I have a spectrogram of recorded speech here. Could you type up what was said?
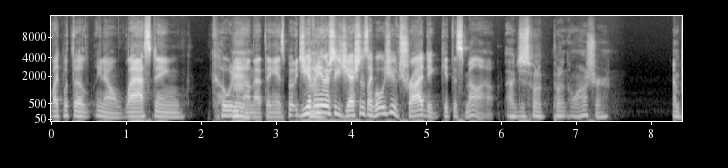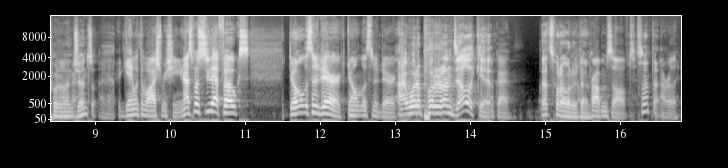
like what the you know lasting coating Hmm. on that thing is. But do you have any other suggestions? Like, what would you have tried to get the smell out? I just want to put it in the washer and put it on gentle. Again, with the washing machine, you're not supposed to do that, folks. Don't listen to Derek. Don't listen to Derek. I would have put it on delicate. Okay, That's what I would have done. problem solved. It's not that. Not really.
